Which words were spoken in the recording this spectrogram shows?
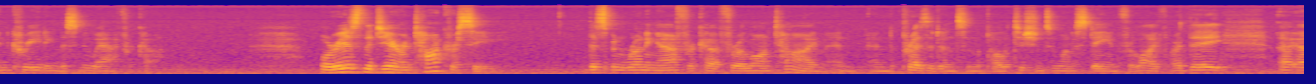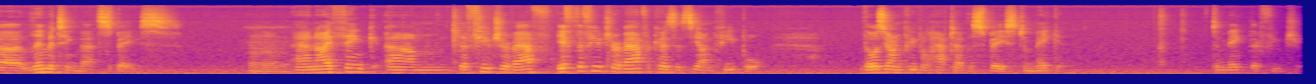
in creating this new Africa? Or is the gerontocracy that's been running Africa for a long time and, and the presidents and the politicians who want to stay in for life, are they uh, uh, limiting that space? Mm. And I think um, the future of Af- if the future of Africa is its young people, those young people have to have the space to make it, to make their future.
